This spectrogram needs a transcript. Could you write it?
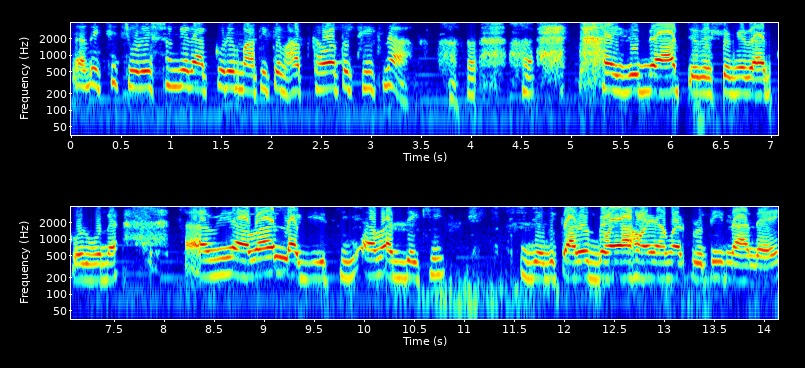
তা দেখছি চোরের সঙ্গে রাগ করে মাটিতে ভাত খাওয়া তো ঠিক না। তাই জন্য আর চোরের সঙ্গে রাগ করব না। আমি আবার লাগিয়েছি, আবার দেখি। যদি কারও দয়া হয় আমার প্রতি, না নেয়।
